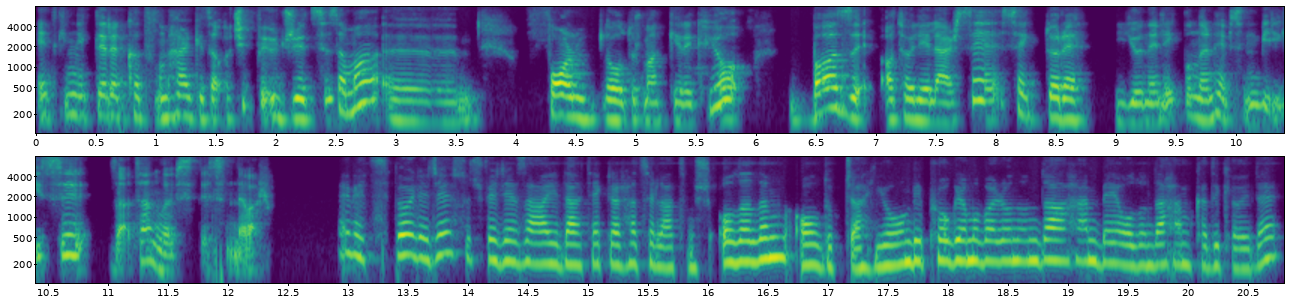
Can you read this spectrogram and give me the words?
etkinliklere katılım herkese açık ve ücretsiz ama e, form doldurmak gerekiyor. Bazı atölyelerse sektöre yönelik bunların hepsinin bilgisi zaten web sitesinde var. Evet, böylece suç ve cezayı da tekrar hatırlatmış olalım. Oldukça yoğun bir programı var onun da. Hem Beyoğlu'nda hem Kadıköy'de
